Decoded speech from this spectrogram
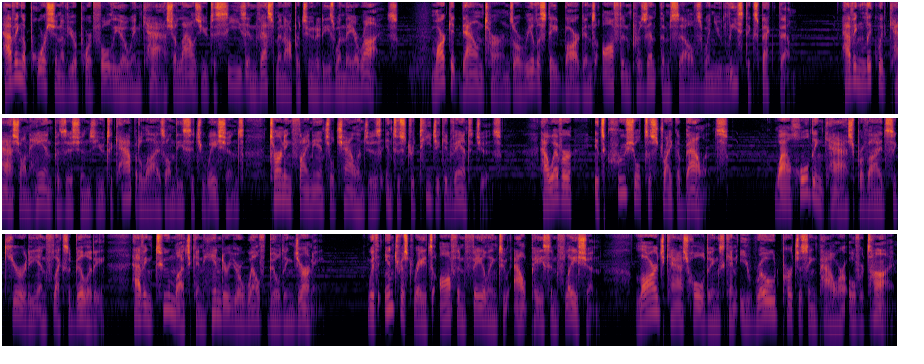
Having a portion of your portfolio in cash allows you to seize investment opportunities when they arise. Market downturns or real estate bargains often present themselves when you least expect them. Having liquid cash on hand positions you to capitalize on these situations, turning financial challenges into strategic advantages. However, it's crucial to strike a balance. While holding cash provides security and flexibility, having too much can hinder your wealth-building journey. With interest rates often failing to outpace inflation, large cash holdings can erode purchasing power over time.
